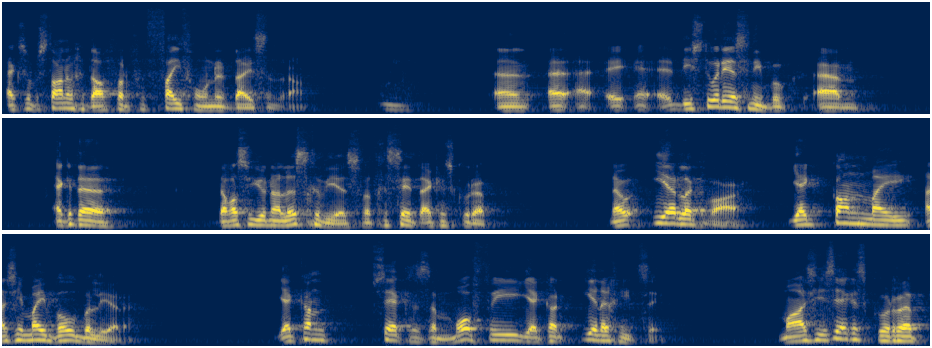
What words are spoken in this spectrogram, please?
ek's op 'n stadium gedagvaar vir 500 000 rand. En uh, uh, uh, uh, die storie is in die boek. Ehm um, ek het 'n daar was 'n joernalis gewees wat gesê het ek is korrup. Nou eerlikwaar, jy kan my as jy my wil beledig. Jy kan sê ek is 'n moffie, jy kan enigiets sê. Maar as jy sê ek is korrup,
